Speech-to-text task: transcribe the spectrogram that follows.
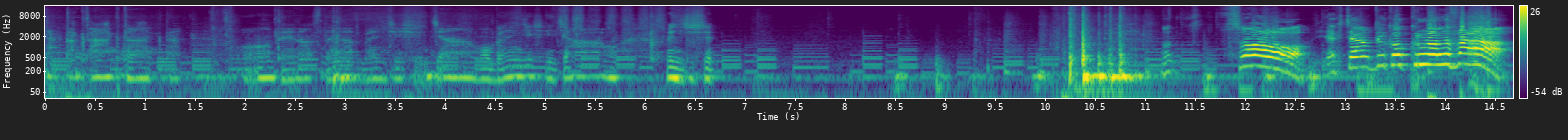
tak, tak, tak, tak, tak. O, teraz, teraz będzie się działo, będzie się działo, będzie się... No co? Ja chciałem tylko króla lwa!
